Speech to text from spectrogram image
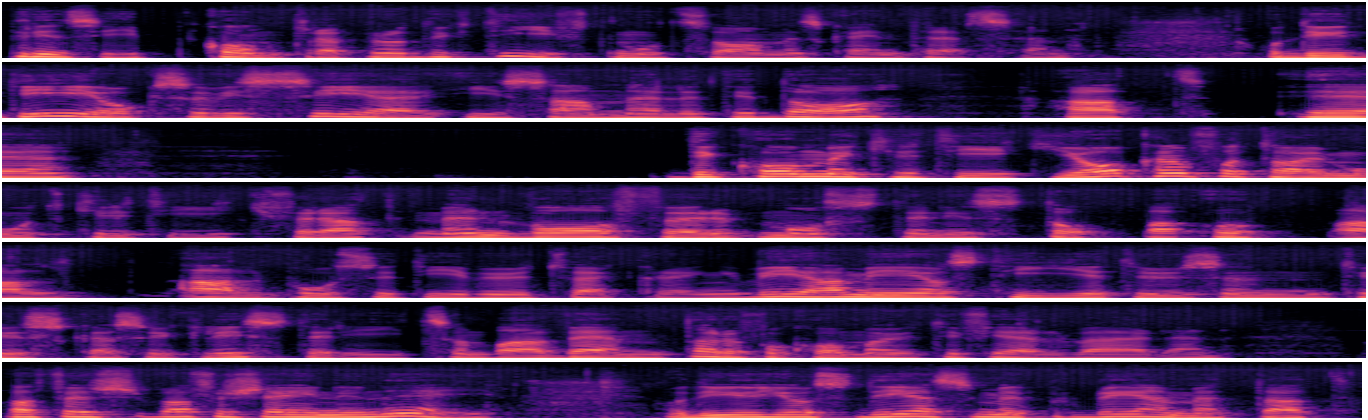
princip kontraproduktivt mot samiska intressen. Och det är det också vi ser i samhället idag att eh, det kommer kritik. Jag kan få ta emot kritik för att men varför måste ni stoppa upp all, all positiv utveckling? Vi har med oss 10 000 tyska cyklister hit som bara väntar att få komma ut i fjällvärlden. Varför, varför säger ni nej? Och det är ju just det som är problemet att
